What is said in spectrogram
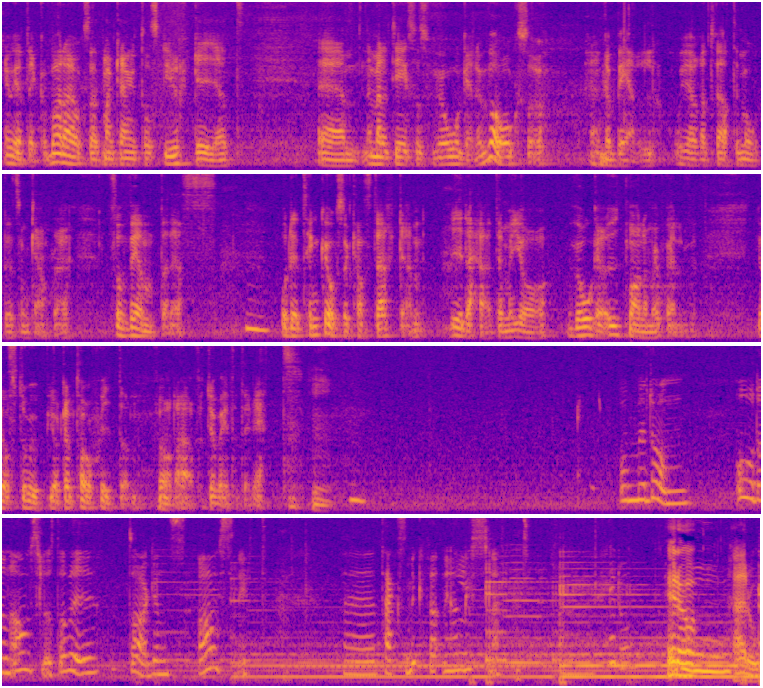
Jag tänker bara där också att man kan ju ta styrka i att, eh, men att Jesus vågade vara också en rebell och göra tvärt emot det som kanske förväntades. Och det tänker jag också kan stärka en i det här att men jag vågar utmana mig själv. Jag står upp, jag kan ta skiten för det här för att jag vet att det är rätt. Mm. Och med de orden avslutar vi dagens avsnitt. Eh, tack så mycket för att ni har lyssnat. Hej då! Hej då! Här då.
